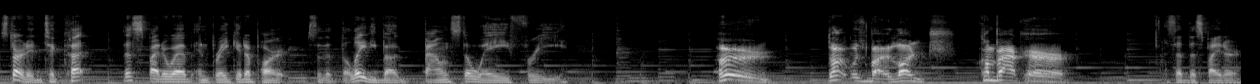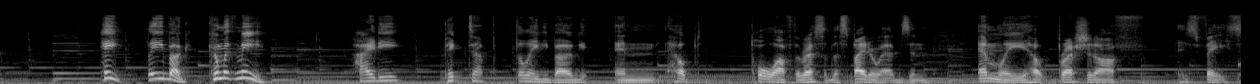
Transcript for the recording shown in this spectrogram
started to cut the spiderweb and break it apart so that the ladybug bounced away free. Hey, that was my lunch. Come back here, said the spider. Hey, ladybug, come with me. Heidi picked up the ladybug and helped pull off the rest of the spiderwebs, and Emily helped brush it off his face.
